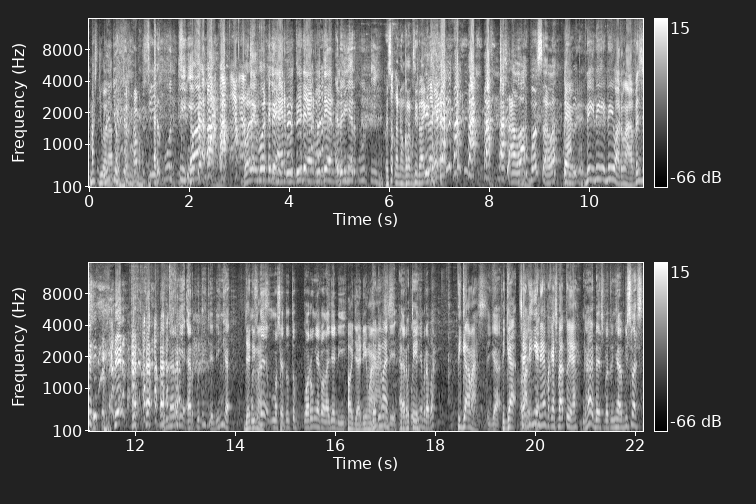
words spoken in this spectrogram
Mas jual apa? Air putih. boleh, boleh deh air putih deh, air putih, air putih. air putih. Besok kan nongkrong sini lagi lah. salah bos, salah. Eh, ini, ini, ini warung apa sih? Bener nih air putih jadi nggak? Jadi, Maksudnya mau saya tutup warungnya kalau nggak jadi. Oh, jadi Mas. Jadi, Mas. Jadi air air putih. putihnya berapa? Tiga Mas. Tiga. Tiga. Saya Oke. dingin ya, pakai sepatu ya. Nggak ada sebetulnya habis mas.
